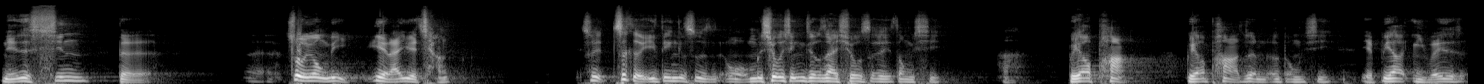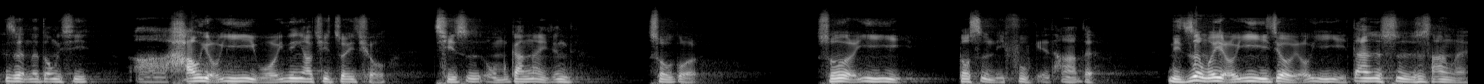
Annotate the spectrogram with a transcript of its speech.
你的心的呃作用力越来越强。所以，这个一定是我们修行就在修这些东西啊。不要怕，不要怕任何东西，也不要以为任何东西啊好有意义，我一定要去追求。其实我们刚刚已经说过了，所有意义都是你付给他的。你认为有意义就有意义，但是事实上呢，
